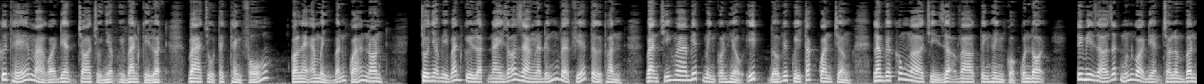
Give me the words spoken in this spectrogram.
cứ thế mà gọi điện cho chủ nhiệm ủy ban kỷ luật và chủ tịch thành phố. Có lẽ mình vẫn quá non chủ nhiệm ủy ban quy luật này rõ ràng là đứng về phía từ thuần vạn trí hoa biết mình còn hiểu ít đối với quy tắc quan trường, làm việc không ngờ chỉ dựa vào tình hình của quân đội. Tuy bây giờ rất muốn gọi điện cho lâm vân,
